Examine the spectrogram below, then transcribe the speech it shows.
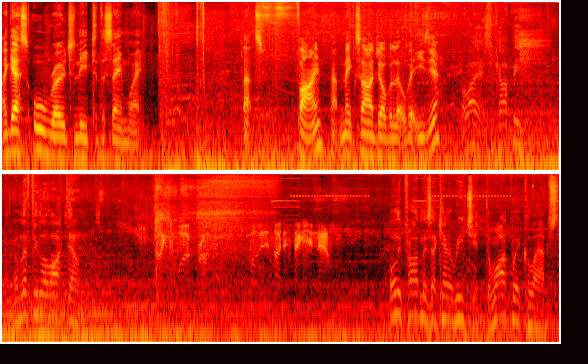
I guess all roads lead to the same way. That's fine. That makes our job a little bit easier. Elias, copy? I'm lifting the lockdown. Nice work, Brussels. Pull inside the station now. Only problem is I can't reach it. The walkway collapsed.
